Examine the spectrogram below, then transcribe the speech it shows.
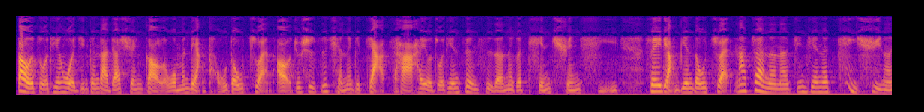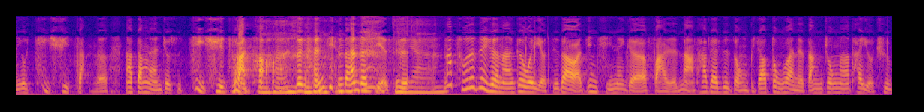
到了昨天我已经跟大家宣告了，我们两头都赚哦，就是之前那个价差，还有昨天正式的那个填全息。所以两边都赚，那赚了呢？今天呢，继续呢又继续涨了，那当然就是继续赚哈。这个很简单的解释。那除了这个呢，各位有知道啊？近期那个法人呐，他在这种比较动乱的当中呢，他有去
